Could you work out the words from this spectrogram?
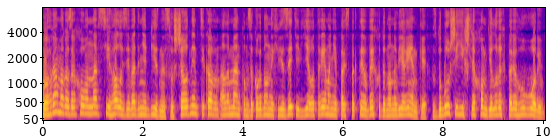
Програма розрахована на всі галузі ведення бізнесу. Ще одним цікавим елементом закордонних візитів є отримання перспектив виходу на нові ринки, здобувши їх шляхом ділових переговорів,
